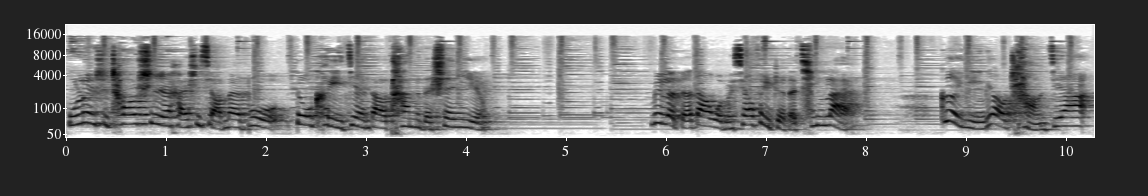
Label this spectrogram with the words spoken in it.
无论是超市还是小卖部，都可以见到他们的身影。为了得到我们消费者的青睐，各饮料厂家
